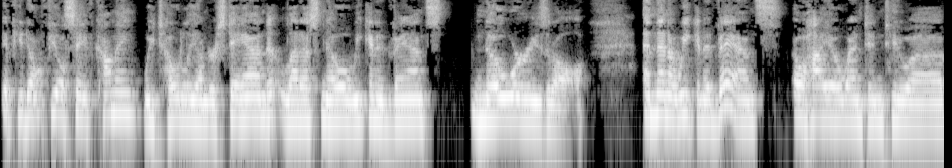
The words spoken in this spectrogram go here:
if you don't feel safe coming, we totally understand. Let us know a week in advance. No worries at all. And then a week in advance, Ohio went into a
